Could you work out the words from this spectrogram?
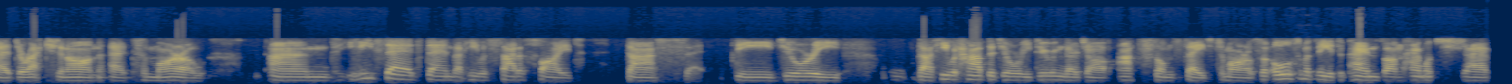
uh, direction on uh, tomorrow. and he said then that he was satisfied that the jury that he would have the jury doing their job at some stage tomorrow. So ultimately, it depends on how much um,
